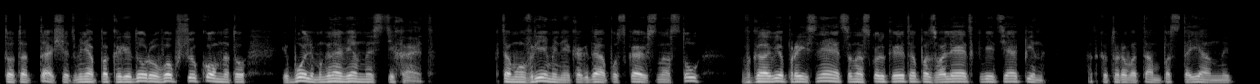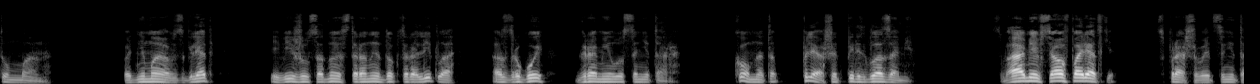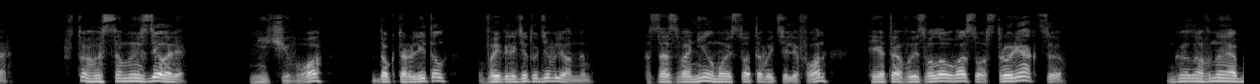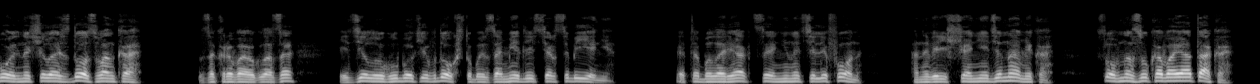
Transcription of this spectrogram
Кто-то тащит меня по коридору в общую комнату, и боль мгновенно стихает. К тому времени, когда опускаюсь на стул, в голове проясняется, насколько это позволяет кветиопин, от которого там постоянный туман. Поднимаю взгляд и вижу с одной стороны доктора Литла, а с другой — громилу санитара. Комната пляшет перед глазами. — С вами все в порядке? — спрашивает санитар. — Что вы со мной сделали? — Ничего. Доктор Литл выглядит удивленным. Зазвонил мой сотовый телефон, и это вызвало у вас острую реакцию. Головная боль началась до звонка. Закрываю глаза и делаю глубокий вдох, чтобы замедлить сердцебиение. Это была реакция не на телефон, а на верещание динамика, словно звуковая атака.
